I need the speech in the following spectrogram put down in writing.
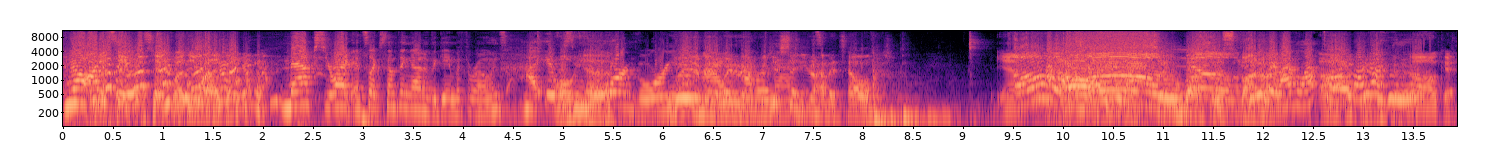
No, I'm Just take this whether you like it or not. Max, you're right. It's like something out of the Game of Thrones. I, it was Oh, yeah. more gory. Wait a minute, wait a minute. ever You just said you don't have a television. Yeah. Oh, oh so no. busted. It was spot Hulu, I have a laptop. Oh, I got okay, Oh, okay.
